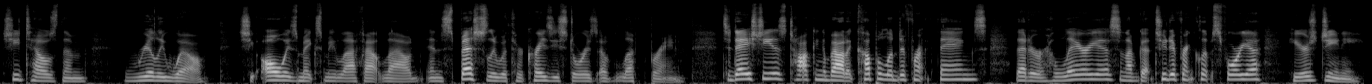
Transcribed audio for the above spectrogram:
she tells them really well. She always makes me laugh out loud, and especially with her crazy stories of left brain. Today, she is talking about a couple of different things that are hilarious, and I've got two different clips for you. Here's Jeanne.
